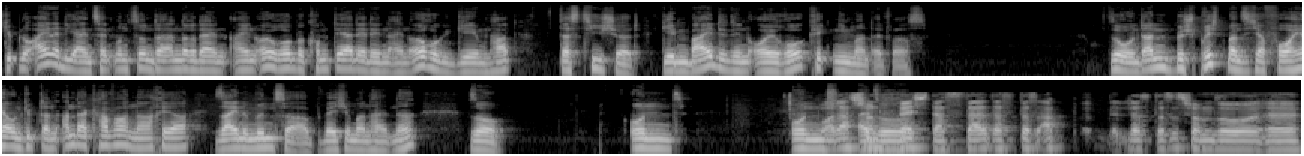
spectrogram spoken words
Gibt nur einer die 1-Cent-Münze und der andere den 1 Euro, bekommt der, der den 1 Euro gegeben hat, das T-Shirt. Geben beide den Euro, kriegt niemand etwas. So, und dann bespricht man sich ja vorher und gibt dann undercover nachher seine Münze ab, welche man halt, ne? So. Und, und, boah, das ist schon also, frech. Das, das, das, das, ab, das, das ist schon so, äh,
